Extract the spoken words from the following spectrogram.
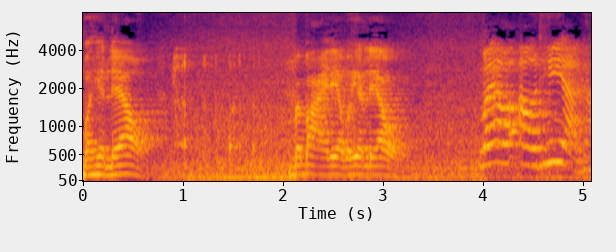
บาเห็นแล้วบายบายแล้วบาเห็นแล้วำ ไม่เอาเอาที่อยากท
